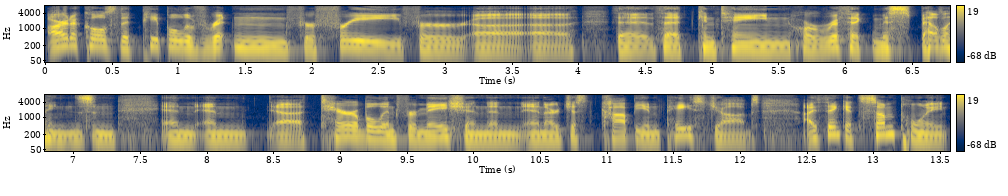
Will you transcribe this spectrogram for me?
articles that people have written for free for uh, uh, that that contain horrific misspellings and and and uh, terrible information and and are just copy and paste jobs. I think at some point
